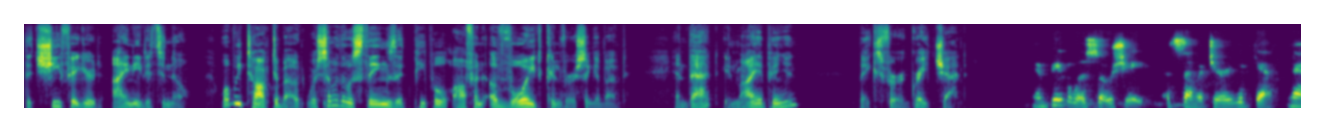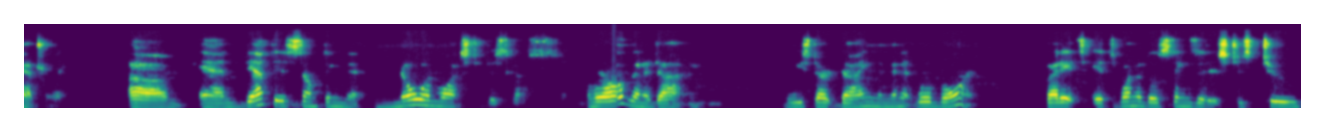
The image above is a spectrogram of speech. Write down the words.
that she figured I needed to know. What we talked about were some of those things that people often avoid conversing about. And that, in my opinion, makes for a great chat. And people associate a cemetery with death naturally. Um, and death is something that no one wants to discuss. And we're all going to die. We start dying the minute we're born. But it's it's one of those things that it's just too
